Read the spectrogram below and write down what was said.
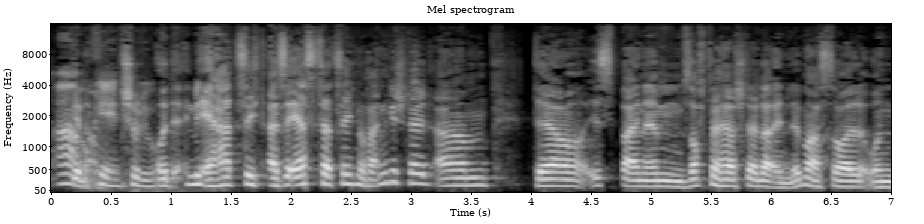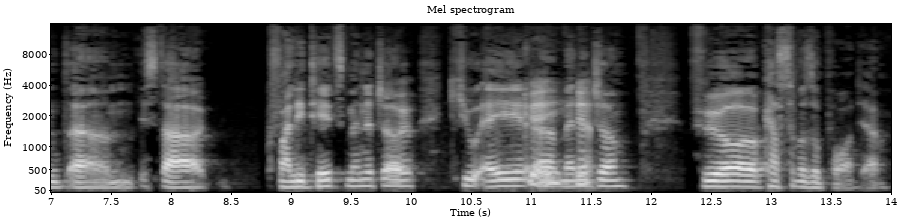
ah, genau. okay, Entschuldigung. Und mit er hat sich, also er ist tatsächlich noch angestellt. Ähm, der ist bei einem Softwarehersteller in Limassol und ähm, ist da Qualitätsmanager, QA-Manager okay, äh, ja. für Customer Support, ja.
